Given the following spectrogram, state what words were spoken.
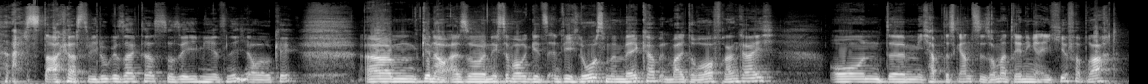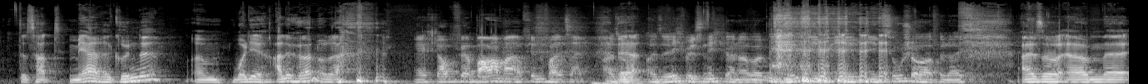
als Stargast, wie du gesagt hast, so sehe ich mich jetzt nicht, aber okay. Ähm, genau, also nächste Woche geht es endlich los mit dem Weltcup in Val Thorens, Frankreich. Und ähm, ich habe das ganze Sommertraining eigentlich hier verbracht. Das hat mehrere Gründe. Ähm, wollt ihr alle hören oder? Ich glaube, für Bar wir auf jeden Fall Zeit. Also, Ja. also ich will es nicht hören, aber die, die, die Zuschauer vielleicht. Also ähm, äh,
